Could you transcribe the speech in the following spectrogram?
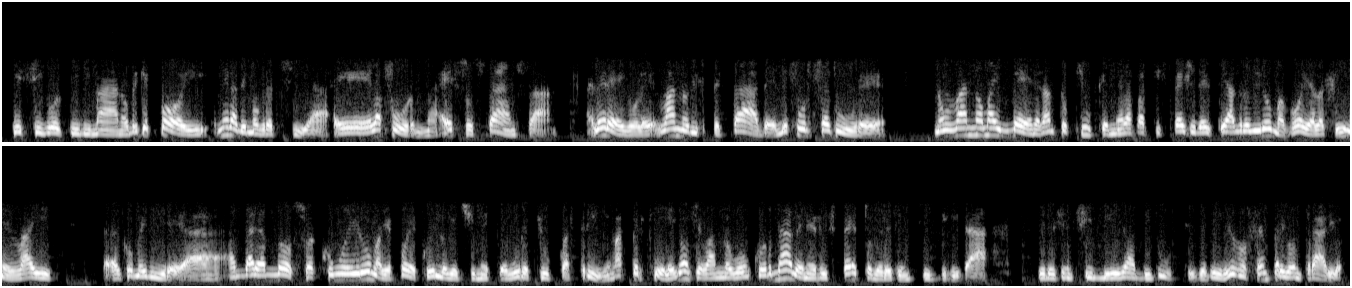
questi colpi di mano, perché poi nella democrazia eh, la forma è sostanza, le regole vanno rispettate, le forzature non vanno mai bene, tanto più che nella fattispecie del teatro di Roma poi alla fine vai eh, come dire, a andare addosso al Comune di Roma che poi è quello che ci mette pure più quattrini, ma perché le cose vanno concordate nel rispetto delle sensibilità, delle sensibilità di tutti, capito? Io sono sempre contrario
